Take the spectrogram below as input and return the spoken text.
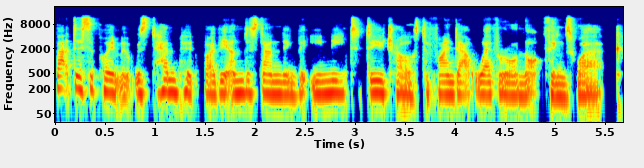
That disappointment was tempered by the understanding that you need to do trials to find out whether or not things work.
